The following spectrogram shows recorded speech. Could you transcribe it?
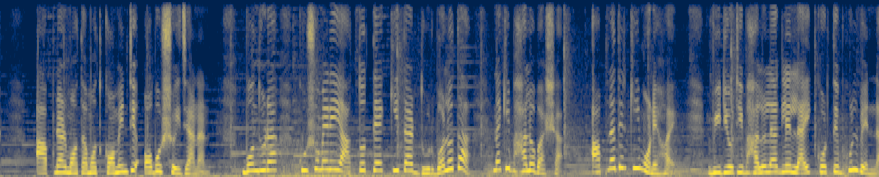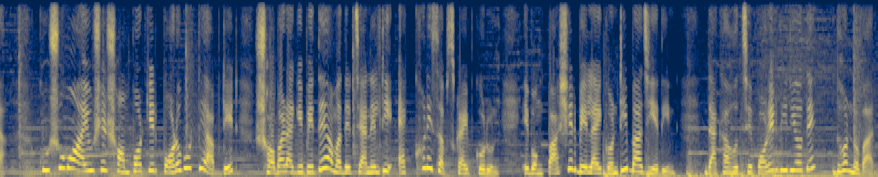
আপনার মতামত কমেন্টে অবশ্যই জানান। বন্ধুরা, কুসুমের এই আত্মত্যাগ কি তার দুর্বলতা, নাকি ভালোবাসা? আপনাদের কি মনে হয়? ভিডিওটি ভালো লাগলে লাইক করতে ভুলবেন না। কুসুম ও আয়ুষের সম্পর্কের পরবর্তী আপডেট সবার আগে পেতে আমাদের চ্যানেলটি এক্ষুনি সাবস্ক্রাইব করুন এবং পাশের বেল আইকনটি বাজিয়ে দিন। দেখা হচ্ছে পরের ভিডিওতে। ধন্যবাদ।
